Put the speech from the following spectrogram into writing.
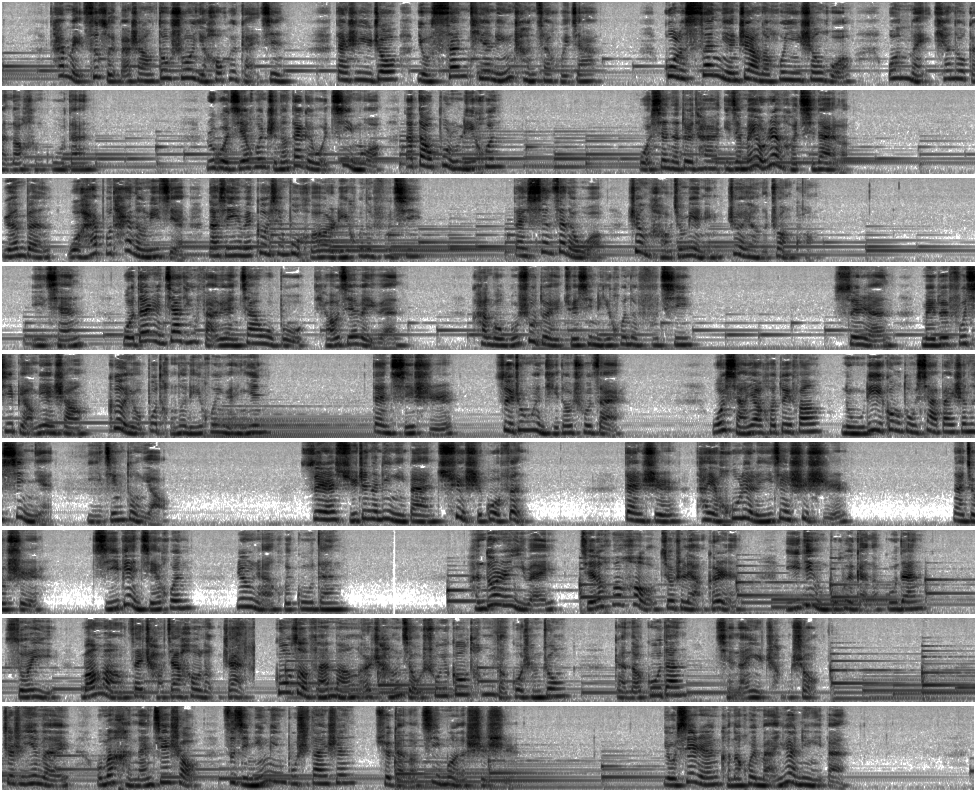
他每次嘴巴上都说以后会改进，但是一周有三天凌晨才回家。过了三年这样的婚姻生活，我每天都感到很孤单。如果结婚只能带给我寂寞，那倒不如离婚。我现在对他已经没有任何期待了。原本我还不太能理解那些因为个性不合而离婚的夫妻，但现在的我正好就面临这样的状况。以前我担任家庭法院家务部调解委员，看过无数对决心离婚的夫妻。虽然每对夫妻表面上各有不同的离婚原因，但其实最终问题都出在我想要和对方努力共度下半生的信念已经动摇。虽然徐真的另一半确实过分，但是他也忽略了一件事实，那就是即便结婚，仍然会孤单。很多人以为结了婚后就是两个人。一定不会感到孤单，所以往往在吵架后冷战、工作繁忙而长久疏于沟通等过程中，感到孤单且难以承受。这是因为我们很难接受自己明明不是单身却感到寂寞的事实。有些人可能会埋怨另一半，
